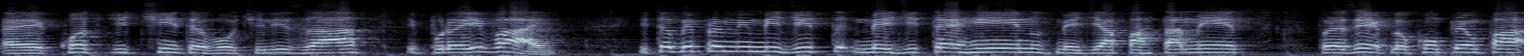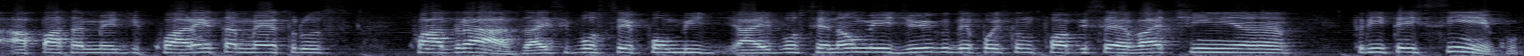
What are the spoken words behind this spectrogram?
é, quanto de tinta eu vou utilizar e por aí vai. E também para me medir, medir terrenos, medir apartamentos. Por exemplo, eu comprei um apartamento de 40 metros quadrados. Aí se você for aí você não mediu e depois quando for observar tinha 35.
